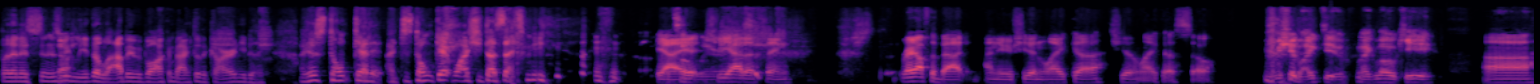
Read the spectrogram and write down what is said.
But then as soon as we leave the lab, we would walk him back to the car, and he'd be like, "I just don't get it. I just don't get why she does that to me." yeah, it, she had a thing. Right off the bat, I knew she didn't like uh she didn't like us. So Maybe she liked you, like low key. uh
